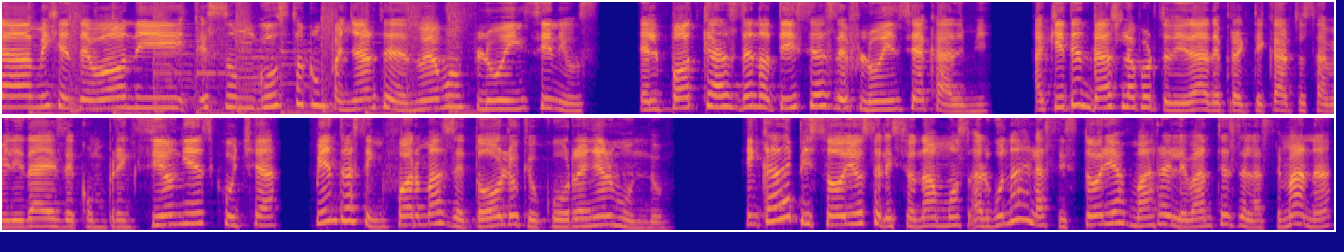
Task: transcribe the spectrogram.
Hola, mi gente Bonnie. Es un gusto acompañarte de nuevo en Fluency News, el podcast de noticias de Fluency Academy. Aquí tendrás la oportunidad de practicar tus habilidades de comprensión y escucha mientras te informas de todo lo que ocurre en el mundo. En cada episodio seleccionamos algunas de las historias más relevantes de la semana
